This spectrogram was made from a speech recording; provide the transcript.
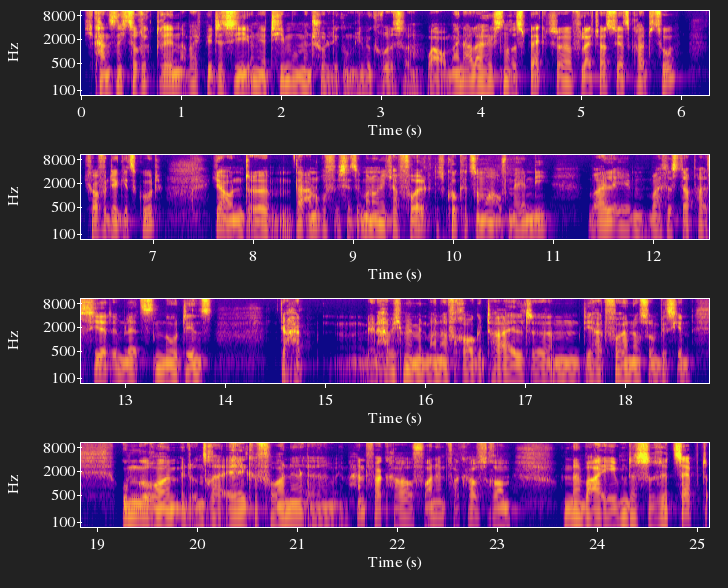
Ich kann es nicht zurückdrehen, aber ich bitte Sie und Ihr Team um Entschuldigung. Liebe Grüße. Wow, meinen allerhöchsten Respekt. Äh, vielleicht hörst du jetzt gerade zu. Ich hoffe, dir geht's gut. Ja, und äh, der Anruf ist jetzt immer noch nicht erfolgt. Ich gucke jetzt nochmal auf dem Handy, weil eben, was ist da passiert im letzten Notdienst? Der hat den habe ich mir mit meiner Frau geteilt. Ähm, die hat vorher noch so ein bisschen umgeräumt mit unserer Elke vorne äh, im Handverkauf, vorne im Verkaufsraum. Und dann war eben das Rezept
